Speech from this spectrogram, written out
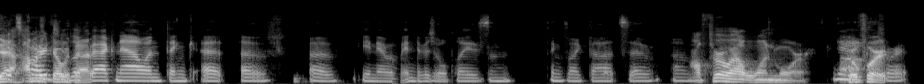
yeah, it's I'm gonna hard go to with look that. back now and think at, of of you know individual plays and things like that. So um, I'll throw out one more. yeah, Go for it.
